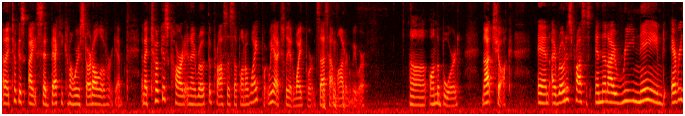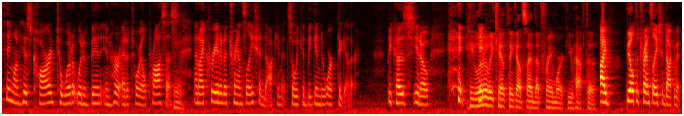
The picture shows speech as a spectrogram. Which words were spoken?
and I took his. I said, "Becky, come on, we're gonna start all over again." And I took his card and I wrote the process up on a whiteboard. We actually had whiteboards. That's how modern we were. Uh, on the board, not chalk. And I wrote his process, and then I renamed everything on his card to what it would have been in her editorial process. And I created a translation document so we could begin to work together. Because, you know, He literally can't think outside that framework. You have to. I built a translation document.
